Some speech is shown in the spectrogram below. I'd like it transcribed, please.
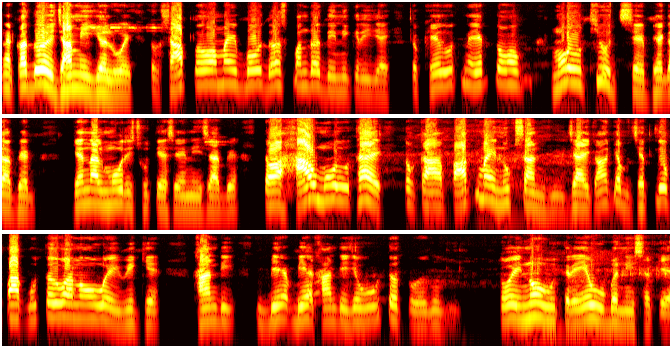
ને કદોય જામી ગયેલું હોય. તો સાફ કરવામાં બહુ દસ પંદર દી નીકળી જાય. તો ખેડૂતને એક તો મોડું થયું જ છે ભેગા ભેગ. કેનાલ મોરી છૂટે છે એની હિસાબે. તો હાવ મોડું થાય તો પાકમાંય નુકસાન જાય. કારણ કે જેટલું પાક ઉતરવાનો હોય વીઘે ખાંડી, બે બે ખાંડી જેવું ઉતરતું હોય, તોય ન ઉતરે એવું બની શકે.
